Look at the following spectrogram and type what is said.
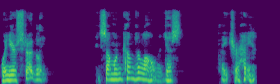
when you're struggling and someone comes along and just takes your hand,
